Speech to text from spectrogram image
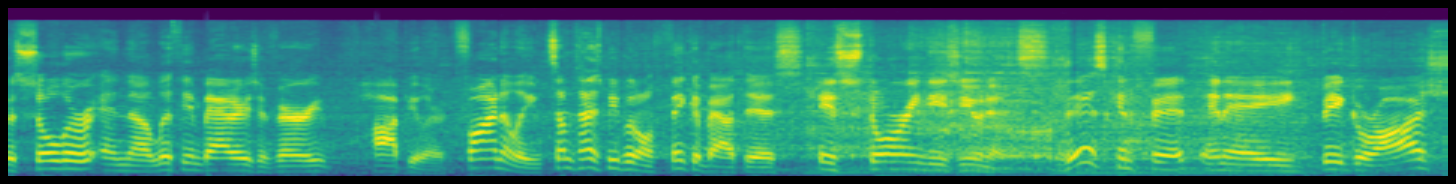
But solar and uh, lithium batteries are very popular. Finally, sometimes people don't think about this, is storing these units. This can fit in a big garage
